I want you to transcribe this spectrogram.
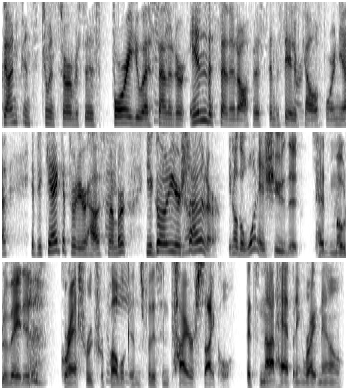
done constituent services for a U.S. Senator in the Senate office in the state of California, if you can't get through to your House member, you go to your senator. You know, the one issue that had motivated grassroots Republicans for this entire cycle that's not happening right now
